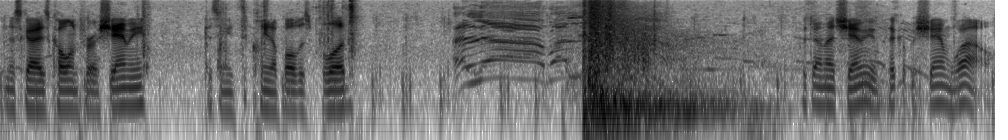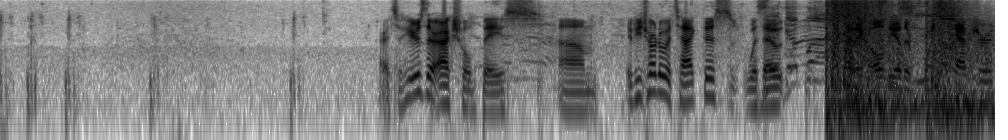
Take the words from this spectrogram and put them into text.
And this guy is calling for a chamois because he needs to clean up all this blood. Put down that chamois and pick up a sham. Wow. Alright, so here's their actual base. Um, if you try to attack this without having all the other points captured,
